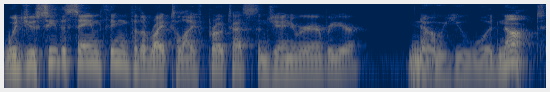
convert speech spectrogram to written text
Would you see the same thing for the right to life protests in January every year? No, you would not.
